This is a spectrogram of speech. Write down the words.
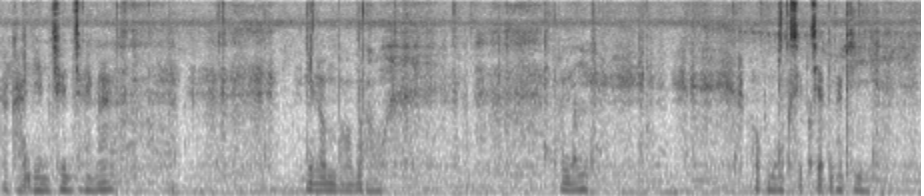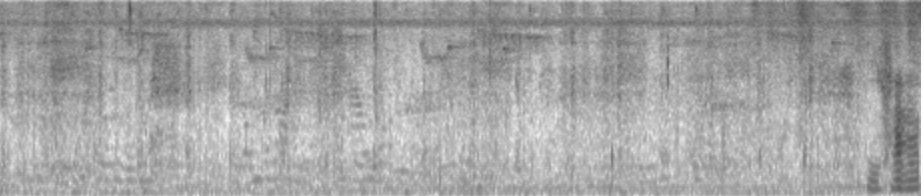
อากาศเย็นชื่นใจมาก มีลมเบาๆ ตอนนี้ หกโมงสิบเจ็ดนาทีนี่ครับ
